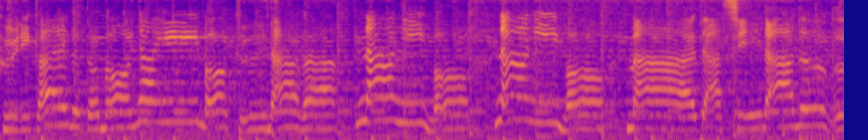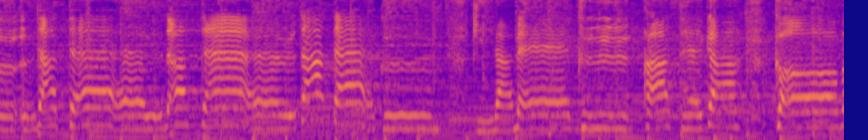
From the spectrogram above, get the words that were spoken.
振り返るともいない僕らは何も何もまだ知らぬ歌って歌って歌ってくきらめく汗がこぼ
